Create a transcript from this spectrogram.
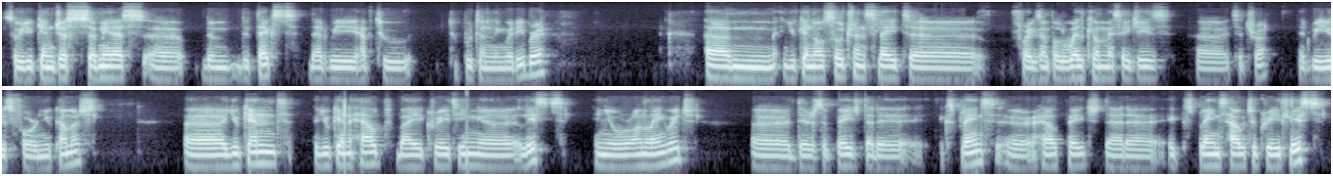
so you can just submit us uh, the, the text that we have to, to put on Lingua Libre. Um, you can also translate, uh, for example, welcome messages, uh, etc., that we use for newcomers. Uh, you can you can help by creating uh, lists in your own language. Uh, there's a page that explains, a help page that explains how to create lists.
